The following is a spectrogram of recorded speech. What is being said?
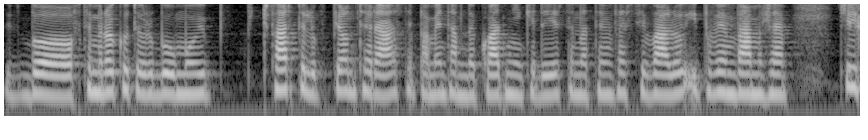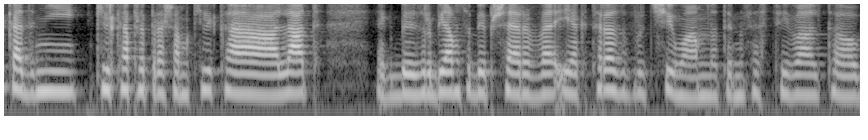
bo w tym roku to już był mój czwarty lub piąty raz, nie pamiętam dokładnie, kiedy jestem na tym festiwalu i powiem Wam, że kilka dni, kilka, przepraszam, kilka lat jakby zrobiłam sobie przerwę i jak teraz wróciłam na ten festiwal, to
